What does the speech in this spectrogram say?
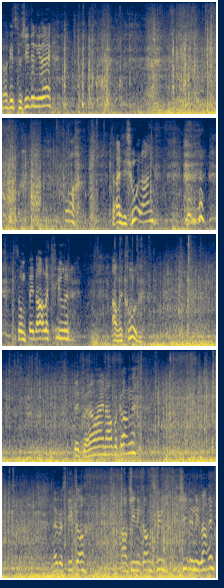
Da gibt es verschiedene Wege. Oh, das ist super eng. so ein Pedalenkiller. Aber cool. Dort wäre auch einer runtergegangen. Eben, es gibt da anscheinend ganz viele verschiedene Lines.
